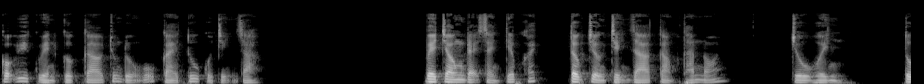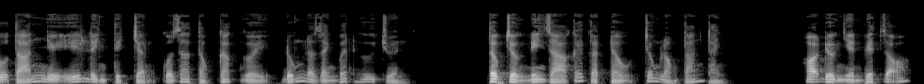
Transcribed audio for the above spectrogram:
Có uy quyền cực cao trong đội ngũ cải tu của trịnh gia. Về trong đại sảnh tiếp khách, Tộc trưởng trịnh gia cảm thán nói, Chu Huỳnh, Tụ tán như ý linh tịch trận của gia tộc các người Đúng là danh bất hư truyền. Tộc trưởng ninh gia cách gật đầu, Trong lòng tán thành. Họ đương nhiên biết rõ,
